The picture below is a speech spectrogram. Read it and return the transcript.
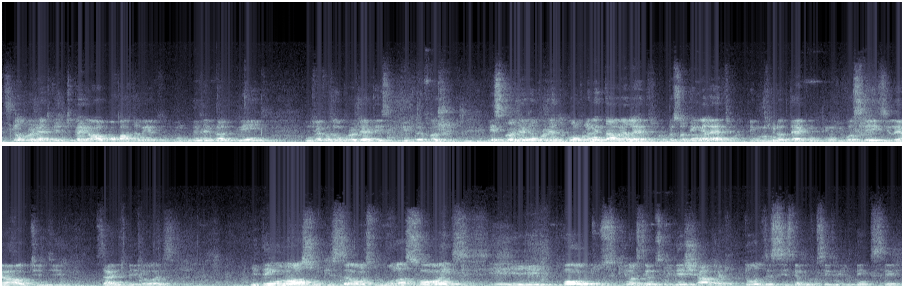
Esse aqui é um projeto que a gente pega ó, um apartamento de um determinado cliente, a gente vai fazer um projeto, é esse que a gente vai fazer. Esse projeto é um projeto complementar ao elétrico. A pessoa tem um elétrico, tem um luminotécnico, tem um de vocês, de layout, de design de interiores. E tem o nosso, que são as tubulações e pontos que nós temos que deixar para que todos esses sistemas que vocês viram têm que ser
